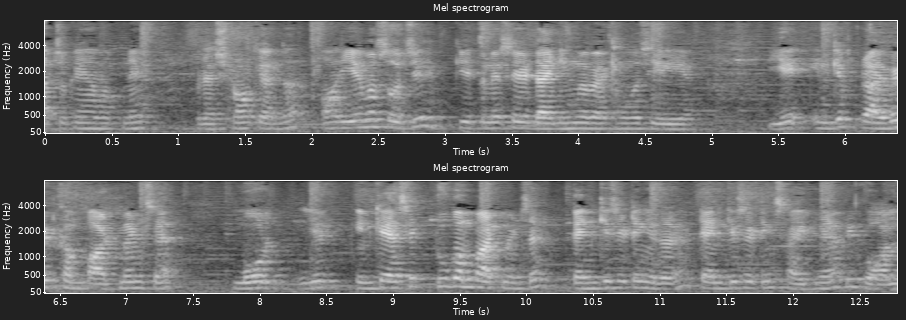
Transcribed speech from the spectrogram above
आ चुके हैं हम अपने रेस्टोरेंट के अंदर। और ये मैं सोचिए कि इतने से डाइनिंग में बैठा हूँ बस यही है। ये इनके प्राइवेट कंपार्टमेंट्स हैं। मोर ये इनके ऐसे टू कंपार्टमेंट्स है। टेन की सीटिंग इधर है टेन की सीटिंग साइड में अभी वॉल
